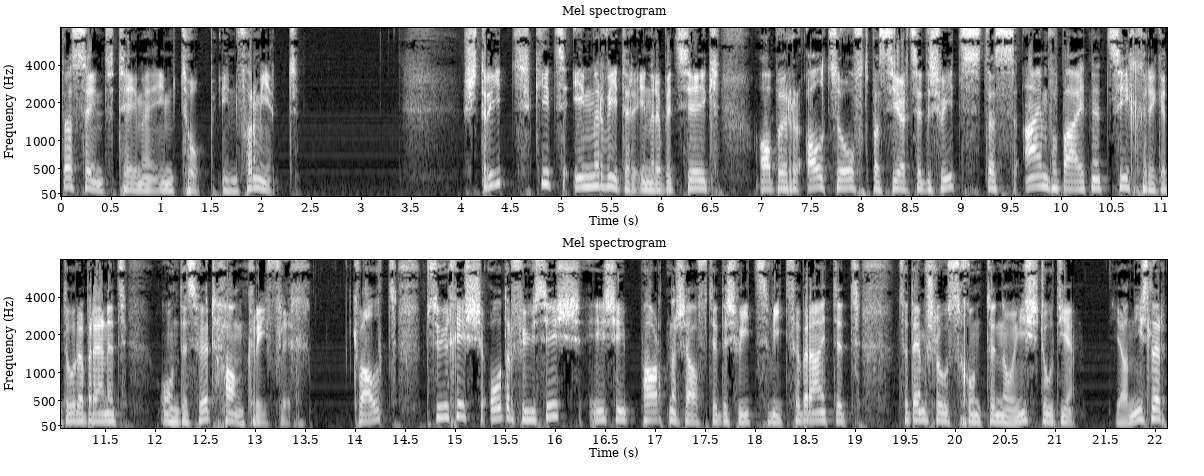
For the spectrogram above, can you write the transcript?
das sind Themen im Top informiert. Streit gibt es immer wieder in einer Beziehung, aber allzu oft passiert es in der Schweiz, dass einem von beiden die Sicherungen durchbrennen und es wird handgreiflich. Gewalt, psychisch oder physisch, ist in Partnerschaft in der Schweiz weit verbreitet. Zu dem Schluss kommt eine neue Studie. Jan Isler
